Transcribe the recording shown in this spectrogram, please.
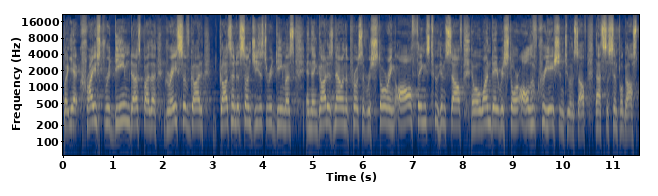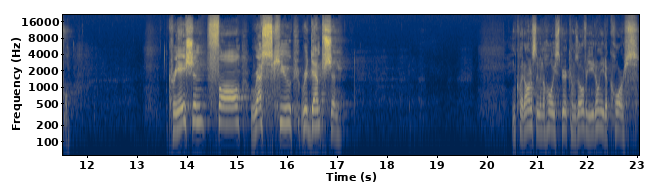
But yet Christ redeemed us by the grace of God. God sent his son Jesus to redeem us. And then God is now in the process of restoring all things to himself and will one day restore all of creation to himself. That's the simple gospel. Creation, fall, rescue, redemption. And quite honestly, when the Holy Spirit comes over you, you don't need a course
